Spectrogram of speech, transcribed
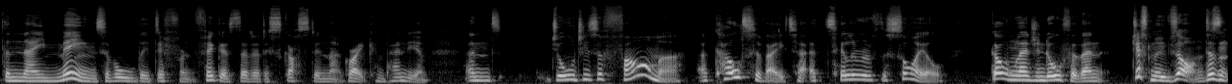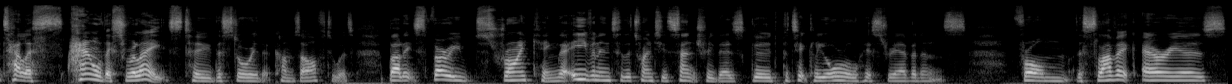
the name means of all the different figures that are discussed in that great compendium. And George is a farmer, a cultivator, a tiller of the soil. Golden Legend author then just moves on, doesn't tell us how this relates to the story that comes afterwards. But it's very striking that even into the 20th century, there's good, particularly oral history evidence from the Slavic areas,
